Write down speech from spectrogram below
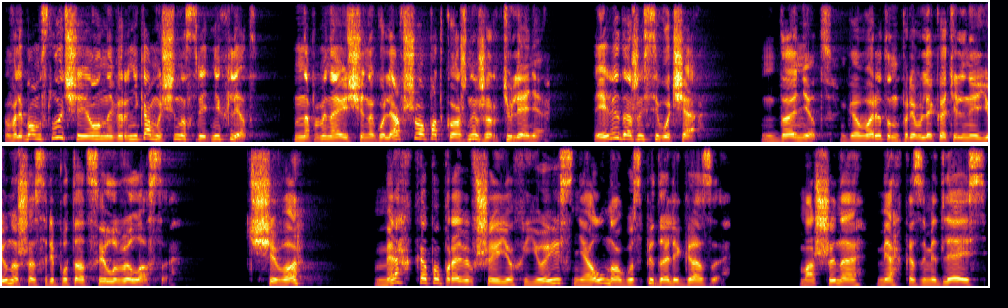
В любом случае, он наверняка мужчина средних лет, напоминающий нагулявшего подкожный жир тюленя. Или даже сивуча. Да нет, говорят он привлекательный юноша с репутацией ловеласа. Чего? Мягко поправивший её Хьюи снял ногу с педали газа. Машина, мягко замедляясь,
